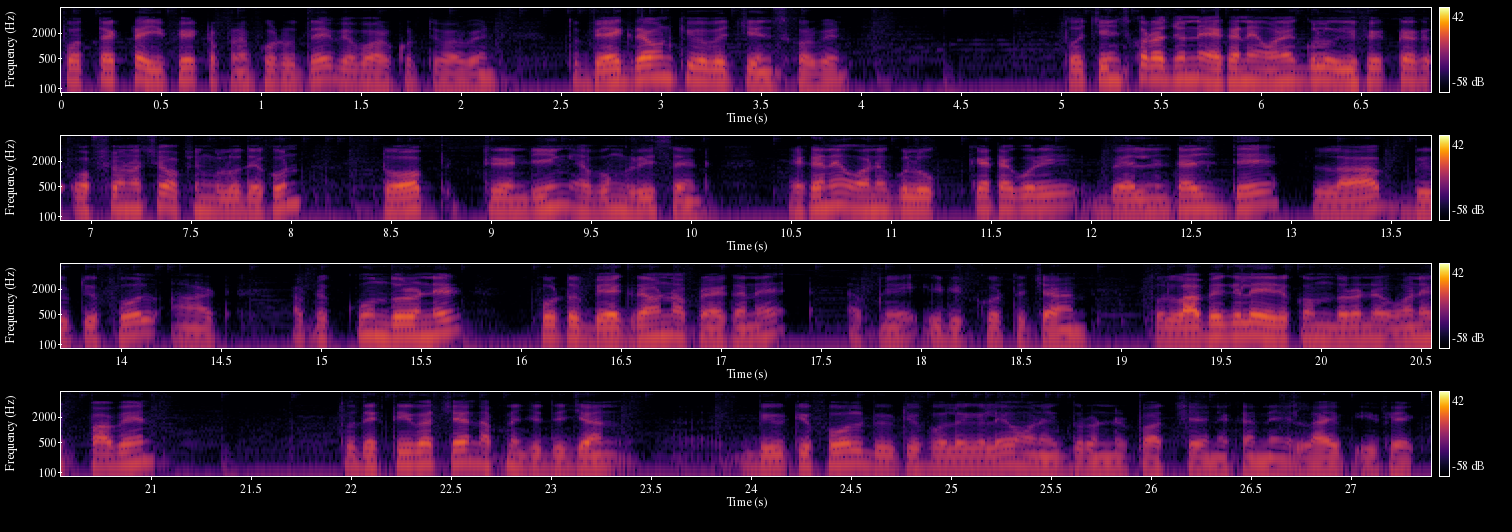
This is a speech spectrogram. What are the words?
প্রত্যেকটা ইফেক্ট আপনার ফটোতে ব্যবহার করতে পারবেন। তো ব্যাকগ্রাউন্ড কীভাবে চেঞ্জ করবেন? তো চেঞ্জ করার জন্য এখানে অনেকগুলো ইফেক্ট অপশন আছে। অপশনগুলো দেখুন। টপ ট্রেন্ডিং এবং রিসেন্ট এখানে অনেকগুলো category Valentine's day love beautiful art আপনি কোন ধরনের ফটো ব্যাকগ্রাউন্ড আপনার এখানে আপনি এডিট করতে চান? তো লাভে গেলে এরকম ধরনের অনেক পাবেন। তো দেখতেই পাচ্ছেন, আপনি যদি যান বিউটিফুল বিউটিফুলে গেলে অনেক ধরনের পাচ্ছেন এখানে লাইভ ইফেক্ট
